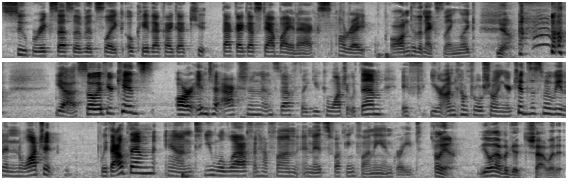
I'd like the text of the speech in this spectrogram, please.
super excessive. It's like okay, that guy got ki- that guy got stabbed by an axe. All right, on to the next thing. Like yeah. yeah. So if your kids are into action and stuff, like you can watch it with them. If you're uncomfortable showing your kids this movie, then watch it without them, and you will laugh and have fun, and it's fucking funny and great. Oh yeah. You'll have a good shot with it.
